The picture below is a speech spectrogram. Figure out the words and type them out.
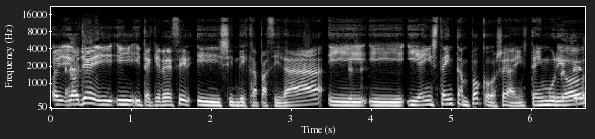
oye, y, te quiero decir, y sin discapacidad, y, Einstein tampoco. O sea, Einstein murió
